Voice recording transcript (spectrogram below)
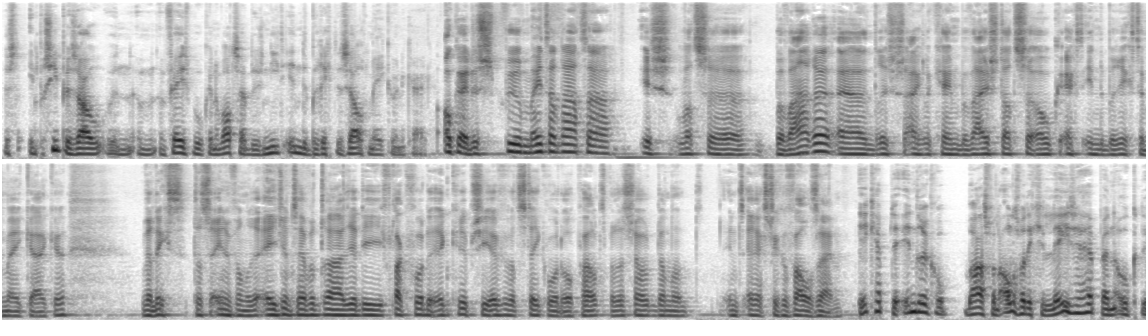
Dus in principe zou een, een, een, Facebook en een WhatsApp dus niet in de berichten zelf mee kunnen kijken. Oké, dus puur metadata is wat ze bewaren. En er is dus eigenlijk geen bewijs dat ze ook echt in de berichten meekijken. Wellicht dat ze een of andere agent hebben draaien die vlak voor de encryptie even wat steekwoorden ophaalt. Maar dat zou dan het in het ergste geval zijn. Ik heb de indruk op basis van alles wat ik gelezen heb en ook de,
